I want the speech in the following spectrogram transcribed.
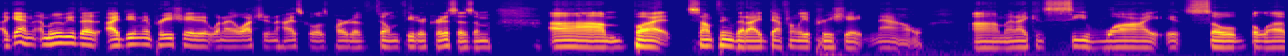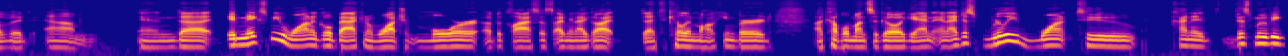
again a movie that i didn't appreciate it when i watched it in high school as part of film theater criticism um, but something that i definitely appreciate now um, and i can see why it's so beloved um, and uh, it makes me want to go back and watch more of the classics i mean i got uh, to kill a mockingbird a couple months ago again and i just really want to kind of this movie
